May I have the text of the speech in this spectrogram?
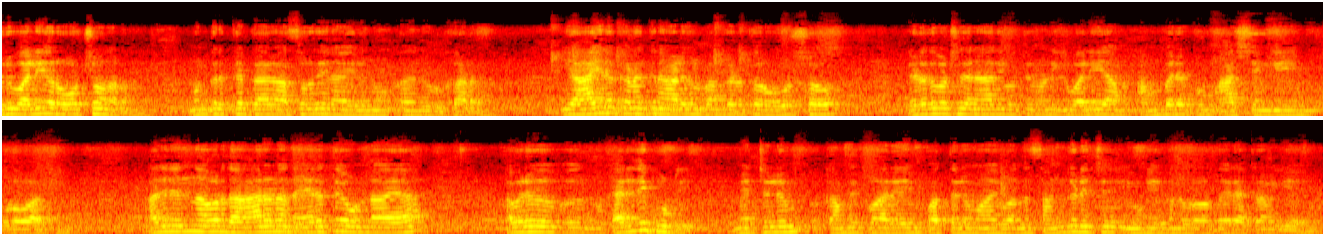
ഒരു വലിയ റോഡ് ഷോ നടന്നു. മുൻ ക്രിക്കറ്റ് താരം അസറുദ്ദീനായിരുന്നു അതിന്റെ ഉദ്ഘാടനം. ഈ ആയിരക്കണക്കിന് ആളുകൾ പങ്കെടുത്ത റോഡ് ഷോ ഇടതുപക്ഷ ജനാധിപത്യ മുന്നണിക്ക് വലിയ അമ്പരപ്പും ആശങ്കയും ഉളവാക്കി. അതിനിന്ന് അവർ ധാരണ നേരത്തെ ഉണ്ടായ അവർ കരുതിക്കൂട്ടി. മെറ്റലും കമ്പിപ്പാരയും പത്തലുമായി വന്ന് സംഘടിച്ച് യു ഡി എഫിന്റെ പ്രവർത്തകരെ ആക്രമിക്കുകയായിരുന്നു.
